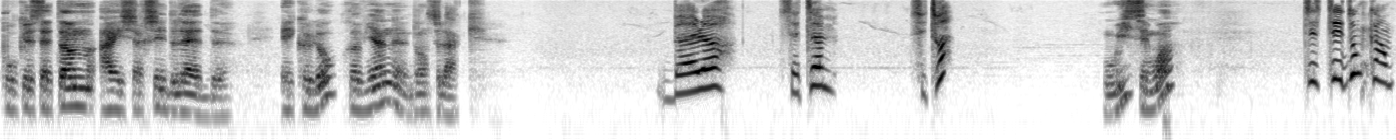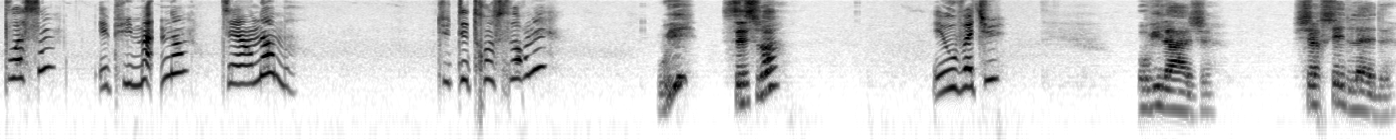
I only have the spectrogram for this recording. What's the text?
Pour que cet homme aille chercher de l'aide et que l'eau revienne dans ce lac. Bah alors, cet homme, c'est toi? Oui, c'est moi. T'étais donc un poisson Et puis maintenant, t'es un homme Tu t'es transformé? Oui, c'est cela. Et où vas-tu? Au village, chercher de l'aide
